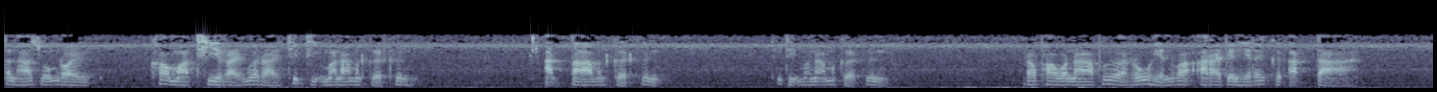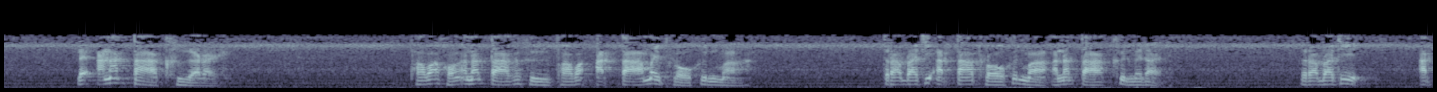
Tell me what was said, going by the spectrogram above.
ตัณหาสวมรอย เข้ามาทีไรเมื่อไรทิฏฐิมานะมันเกิดขึ้น อัตตามันเกิดขึ้น ทิฏฐิมานะมันเกิดขึ้น เราภาวนาเพื่อรู้เห็นว่าอะไรเป็นเหตุให้เกิดอัตตา และอนัตตาคืออะไร ภาวะของอนัตตาก็คือ ภาวะอัตตาไม่โผล่ขึ้นมา ตราบใดที่อัตตาโผล่ขึ้นมา อนัตตาขึ้นไม่ได้ตราบใดที่ อัต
